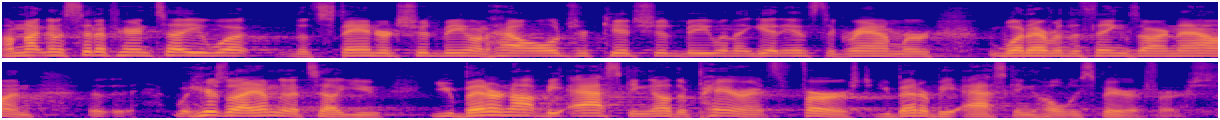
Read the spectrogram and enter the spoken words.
I'm not going to sit up here and tell you what the standard should be on how old your kids should be when they get Instagram or whatever the things are now. And uh, here's what I am going to tell you you better not be asking other parents first, you better be asking Holy Spirit first.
